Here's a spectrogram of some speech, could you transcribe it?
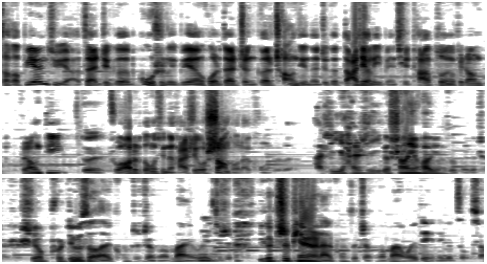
这个编剧啊，在这个故事里边，或者在整个场景的这个搭建里边，其实它作用非常非常低。对，主要的东西呢，还是由上头来控制的。还是一还是一个商业化运作的一个城市，是由 producer 来控制整个漫威，嗯就是一个制片人来控制整个漫威电影的一个走向，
